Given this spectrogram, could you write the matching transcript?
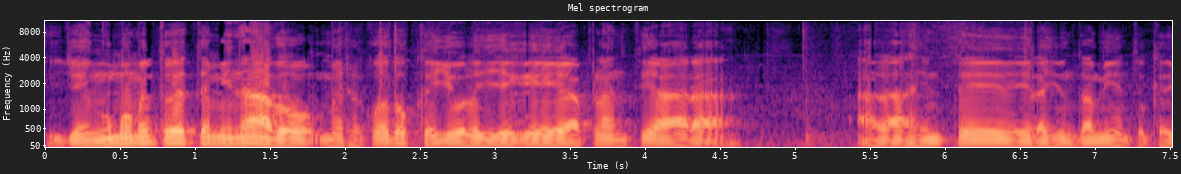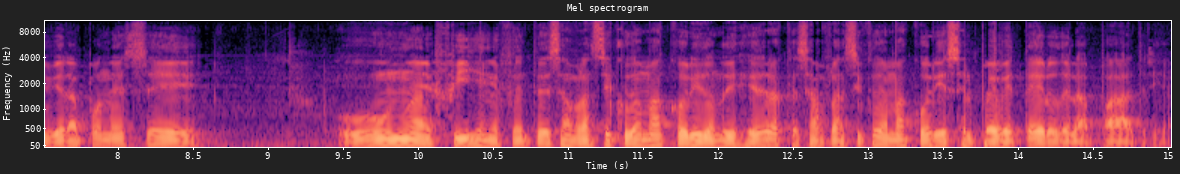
Y en un momento determinado me recuerdo que yo le llegué a plantear a, a la gente del ayuntamiento que debiera ponerse una efigie en el frente de San Francisco de Macorís donde dijera que San Francisco de Macorís es el pebetero de la patria.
